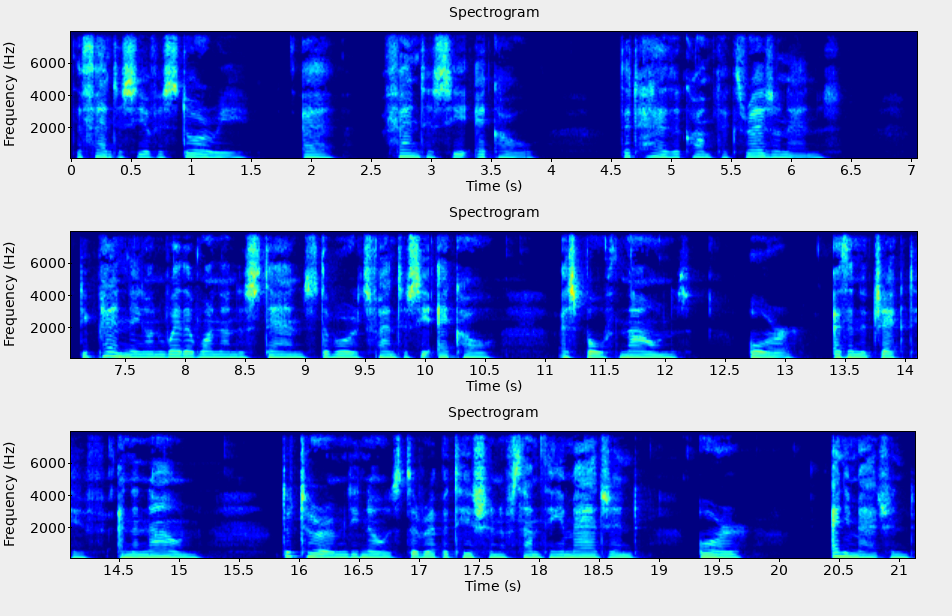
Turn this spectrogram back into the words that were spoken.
the fantasy of a story, a fantasy echo that has a complex resonance. Depending on whether one understands the words fantasy echo as both nouns or as an adjective and a noun, the term denotes the repetition of something imagined or an imagined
